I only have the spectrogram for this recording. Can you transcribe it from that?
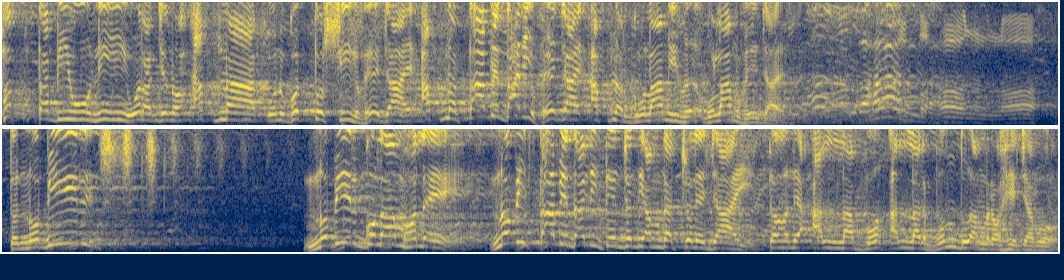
ফত্তাবিউনি ওরা যেন আপনার অনুগত্যশীল হয়ে যায় আপনার তাবেদারি হয়ে যায় আপনার গোলামি গোলাম হয়ে যায়। তো নবীর নবীর গোলাম হলে নবীর তাবে তাবেদারিতে যদি আমরা চলে যাই তাহলে আল্লাহ আল্লাহর বন্ধু আমরা হয়ে যাব।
